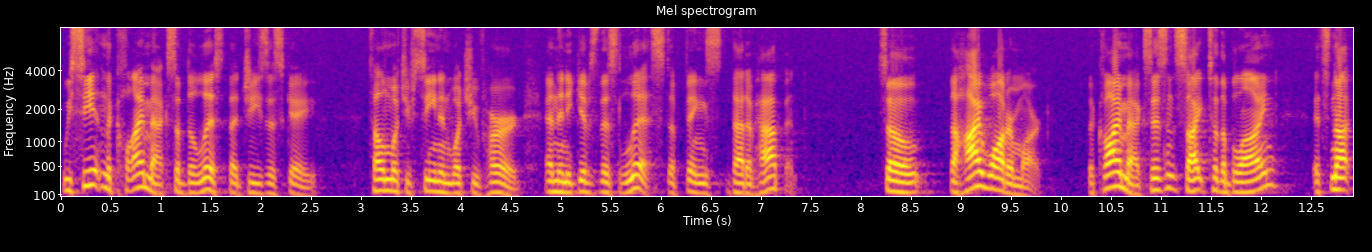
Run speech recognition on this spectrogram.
We see it in the climax of the list that Jesus gave. Tell them what you've seen and what you've heard. And then he gives this list of things that have happened. So, the high water mark, the climax, isn't sight to the blind, it's not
